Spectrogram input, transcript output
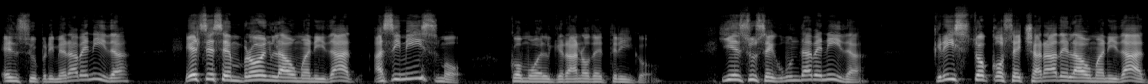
En su primera venida, Él se sembró en la humanidad a sí mismo como el grano de trigo. Y en su segunda venida, Cristo cosechará de la humanidad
